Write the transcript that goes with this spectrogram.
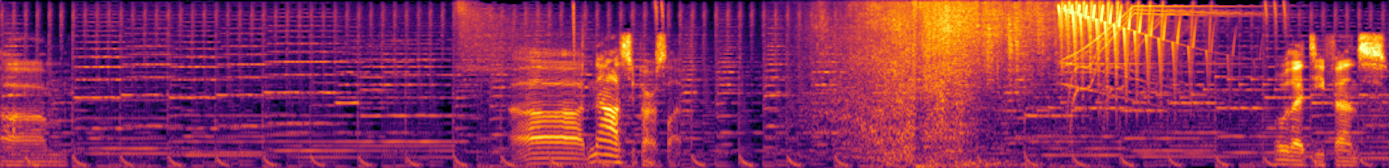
Um, uh, nah, let's do Power Slap. Oh, that defense.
